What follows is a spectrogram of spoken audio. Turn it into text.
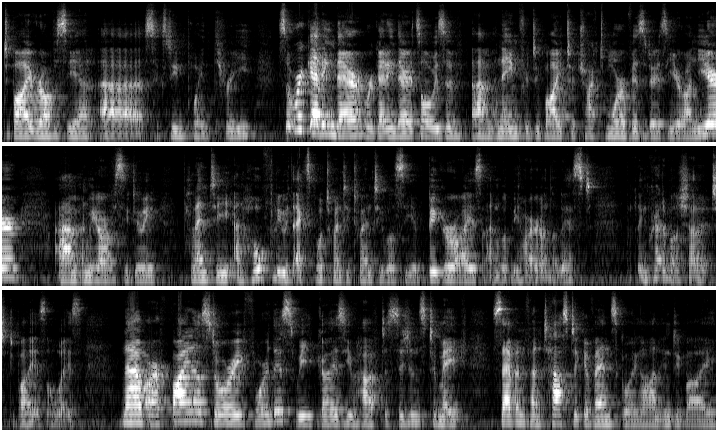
Dubai, we're obviously at uh, 16.3. So we're getting there, we're getting there. It's always a, um, an aim for Dubai to attract more visitors year on year, um, and we are obviously doing plenty, and hopefully with Expo 2020 we'll see a bigger rise and we'll be higher on the list. But incredible, shout out to Dubai as always. Now, our final story for this week, guys, you have decisions to make. Seven fantastic events going on in Dubai.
